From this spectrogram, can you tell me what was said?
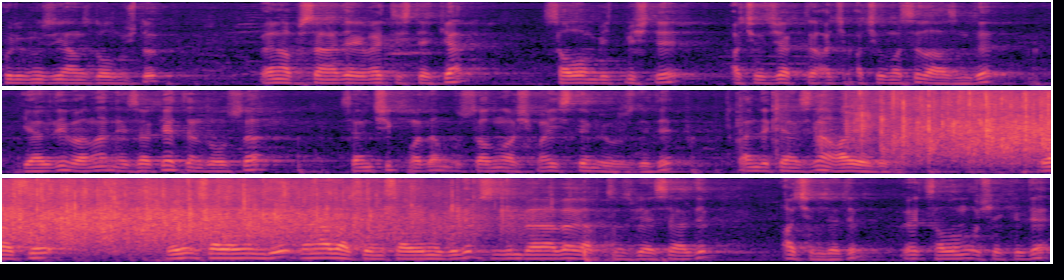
kulübümüzün yanında olmuştu. Ben hapishanede Metlis'teyken salon bitmişti. Açılacaktı. aç- açılması lazımdı. Geldi bana nezaketle de olsa sen çıkmadan bu salonu açmayı istemiyoruz dedi. Ben de kendisine hayır dedim. Burası benim salonum değil, Fenerbahçe'nin salonu dedim. Sizin beraber yaptığınız bir eserdir. Açın dedim. Ve salonu o şekilde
